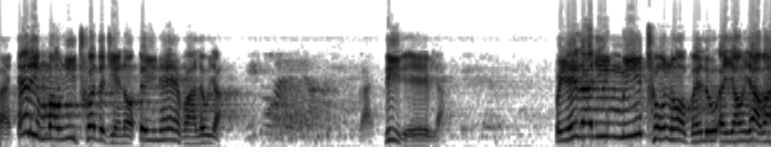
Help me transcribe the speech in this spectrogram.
ကဲအဲ့ဒီမှောင်ကြီးထွက်တဲ့ကျင်တော့အိမ်ထဲဘာလို့ရကဲသိတယ်ဗျာပရိသတ်ကြီးမီးထွန်းတော့ဘယ်လိုအယောင်ရပါ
